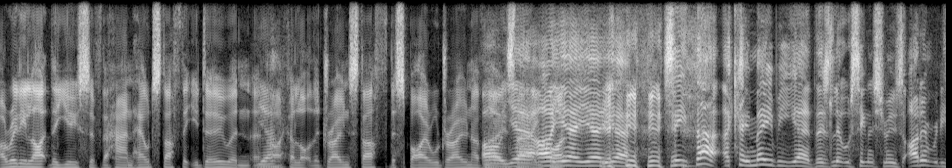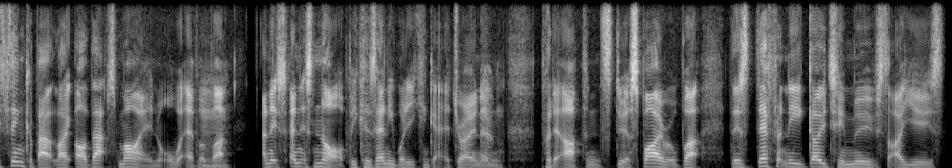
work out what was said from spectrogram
I really like the use of the handheld stuff that you do, and, and Yeah. like a lot of the drone stuff, the spiral drone. I've Oh noticed yeah, oh quite- yeah, yeah, yeah. See that? Okay, maybe yeah. There's little signature moves. I don't really think about like, oh, that's mine or whatever. Mm. But and it's and it's not because anybody can get a drone and put it up and do a spiral. But there's definitely go-to moves that I use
